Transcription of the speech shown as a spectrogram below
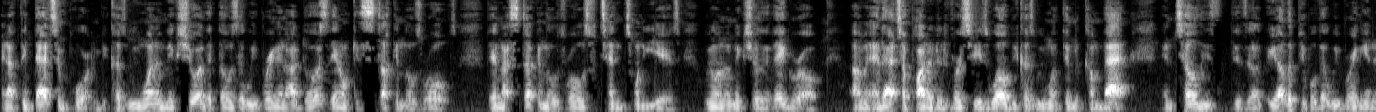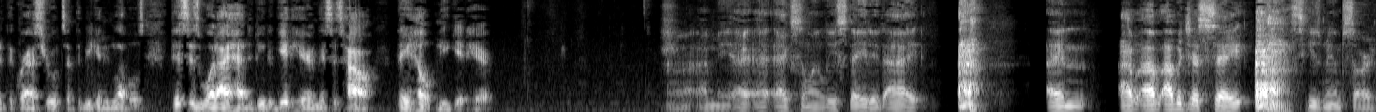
And I think that's important because we want to make sure that those that we bring in our doors, they don't get stuck in those roles. They're not stuck in those roles for 10, 20 years. We want to make sure that they grow. Um, and that's a part of the diversity as well because we want them to come back and tell these, these uh, the other people that we bring in at the grassroots at the beginning levels this is what i had to do to get here and this is how they helped me get here uh, I mean, excellently stated. I and I, I, I would just say, excuse me, I'm sorry.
